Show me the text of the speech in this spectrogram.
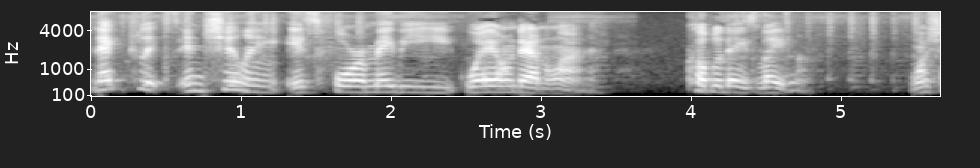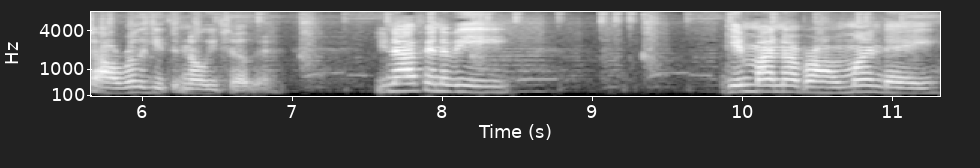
Netflix and chilling is for maybe way on down the line, a couple of days later, once y'all really get to know each other. You're not finna be getting my number on Monday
